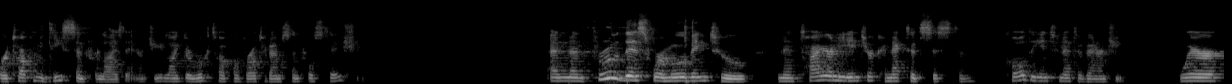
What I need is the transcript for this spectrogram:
we're talking decentralized energy, like the rooftop of Rotterdam Central Station. And then through this, we're moving to an entirely interconnected system called the Internet of Energy, where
